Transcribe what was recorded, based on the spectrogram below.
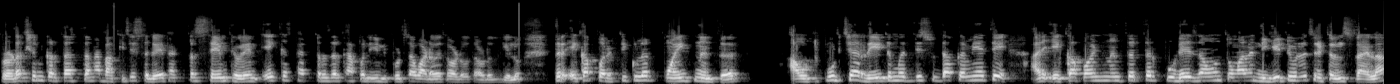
प्रोडक्शन करत असताना बाकीचे सगळे फॅक्टर सेम ठेवले. आणि एकच फॅक्टर जर का आपण इनपुटचा वाढवत वाढवत वाढवत गेलो तर एका पर्टिक्युलर पॉइंट नंतर आउटपुटच्या रेटमध्ये सुद्धा कमी येते आणि एका पॉईंट नंतर तर पुढे जाऊन तुम्हाला निगेटिव्हच रिटर्न्स राहायला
